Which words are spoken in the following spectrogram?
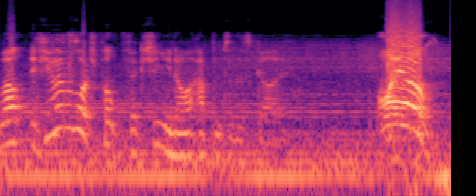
well, if you ever watched Pulp Fiction, you know what happened to this guy. Oil!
